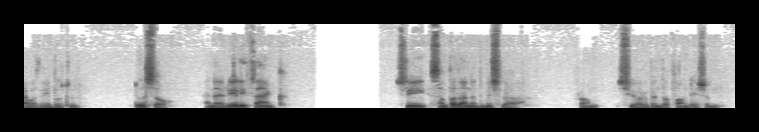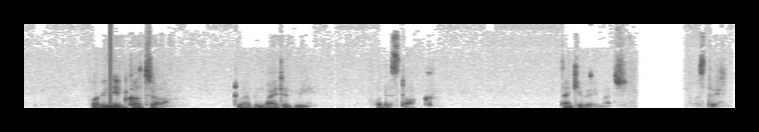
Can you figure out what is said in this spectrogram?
I was able to do so. And I really thank Sri Sampadanand Mishra from Sri Aurobindo Foundation for Indian Culture to have invited me for this talk. Thank you very much. Namaste.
